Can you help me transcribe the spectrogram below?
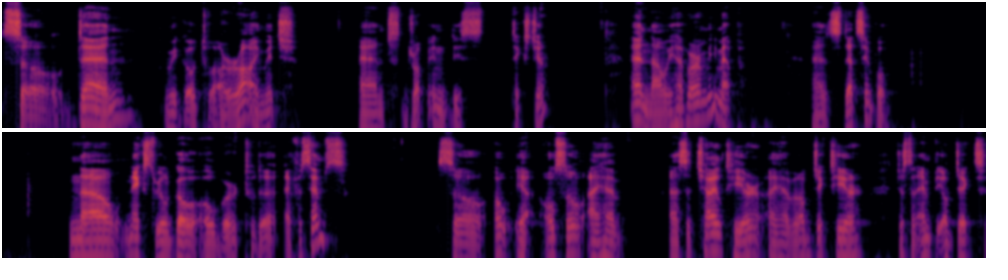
so then we go to our raw image and drop in this texture. And now we have our minimap. And it's that simple. Now next we'll go over to the FSMs so oh yeah also I have as a child here I have an object here just an empty object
